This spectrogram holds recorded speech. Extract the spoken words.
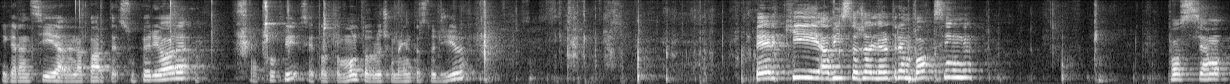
di garanzia nella parte superiore, ecco qui, si è tolto molto velocemente a sto giro per chi ha visto già gli altri unboxing, possiamo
